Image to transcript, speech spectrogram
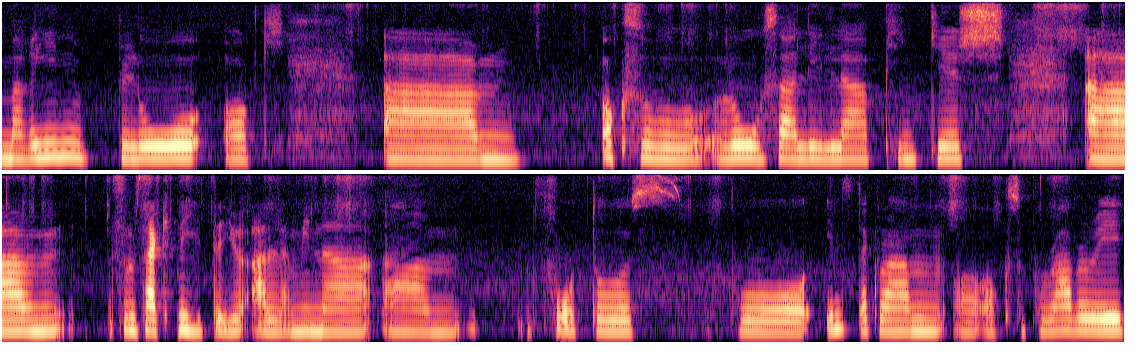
marinblå och um, också rosa, lila, pinkish. Um, som sagt, ni hittar ju alla mina um, fotos på Instagram och också på Ravelry.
